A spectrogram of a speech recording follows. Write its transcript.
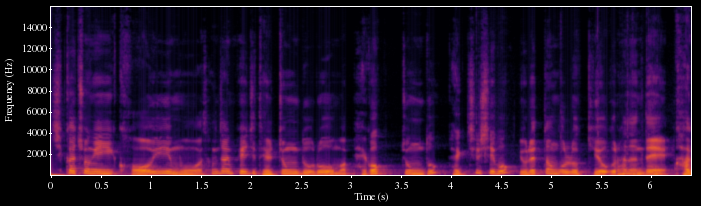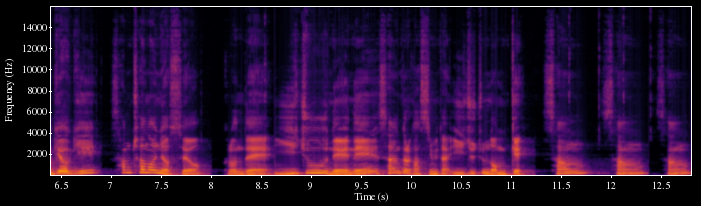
시가총액이 거의 뭐 상장 페이지 될 정도로 뭐 100억 정도? 170억? 요랬던 걸로 기억을 하는데 가격이 3천 원이었어요 그런데 2주 내내 상한가를 갔습니다. 2주 좀 넘게. 상, 상, 상,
